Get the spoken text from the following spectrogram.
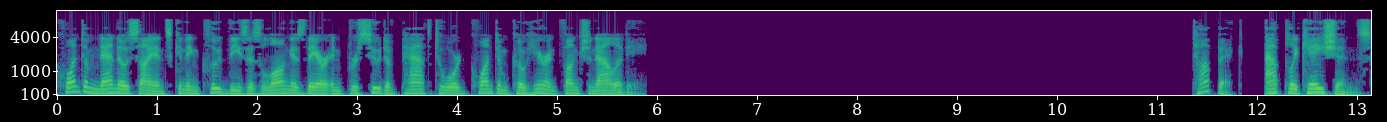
Quantum nanoscience can include these as long as they are in pursuit of path toward quantum coherent functionality. Topic: Applications.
